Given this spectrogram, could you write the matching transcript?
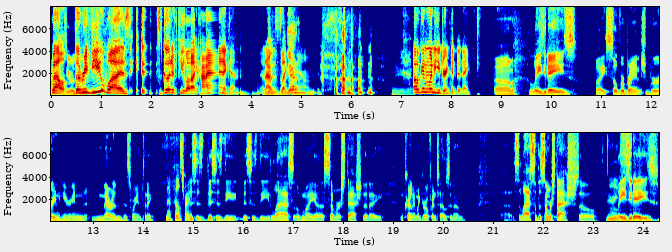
Well, Zero the not- review was it's good if you like Heineken, and I was like, yeah. yeah. I'm. Yeah. Ogun, what are you drinking today? Um, Lazy Days by Silver Branch Brewing here in Maryland. That's where I am today. That feels right. This is this is the this is the last of my uh, summer stash that I I'm currently at my girlfriend's house and I'm uh, it's the last of the summer stash. So Nice. lazy days,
